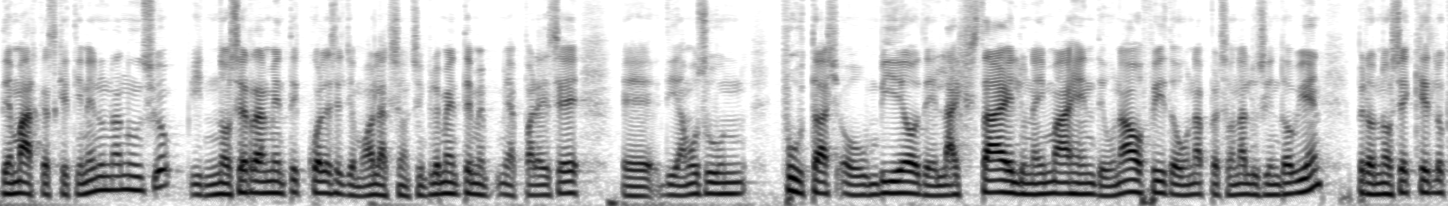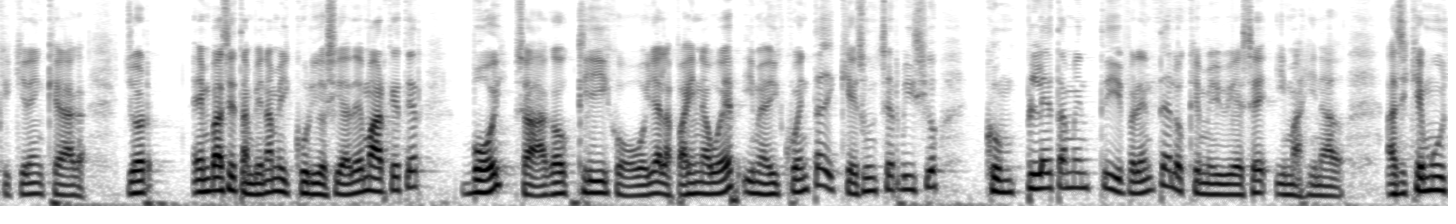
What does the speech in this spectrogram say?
de marcas que tienen un anuncio y no sé realmente cuál es el llamado a la acción. Simplemente me, aparece, eh, digamos, un footage o un video de lifestyle, una imagen de un outfit o una persona luciendo bien, pero no sé qué es lo que quieren que haga. Yo en base también a mi curiosidad de marketer, voy, o sea, hago clic o voy a la página web y me doy cuenta de que es un servicio completamente diferente a lo que me hubiese imaginado. Así que muy,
